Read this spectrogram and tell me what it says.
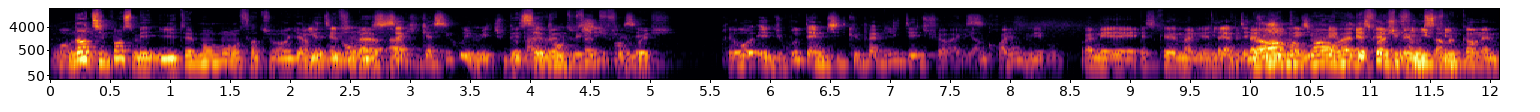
Non, tu penses, mais il est tellement bon. Enfin, tu regardes. Il est tellement c'est ça qui casse les couilles, mais tu peux pas tout ça, tu fais, ouais. Frérot, et du coup, t'as une petite culpabilité, tu vois. Elle est incroyable, mais bon. Ouais, mais est-ce que malgré ta culpabilité, non, moi, le film quand même.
